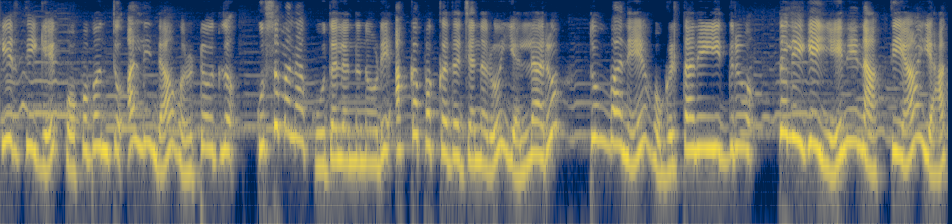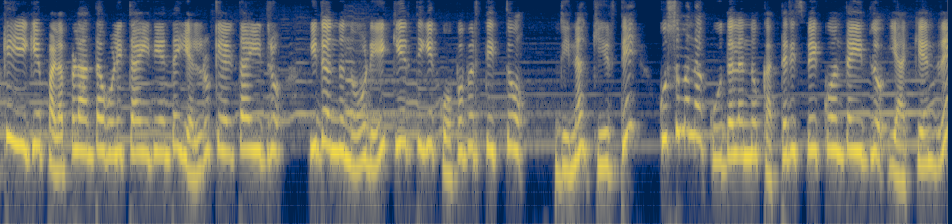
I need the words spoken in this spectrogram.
ಕೀರ್ತಿಗೆ ಕೋಪ ಬಂತು. ಅಲ್ಲಿಂದ ಹೊರಟೋದ್ಲು. ಕುಸುಮನ ಕೂದಲನ್ನು ನೋಡಿ ಅಕ್ಕಪಕ್ಕದ ಜನರು ಎಲ್ಲರೂ ತುಂಬಾನೇ ಹೊಗಳ್ತಾನೇ ಇದ್ರು. ಕೂದಲಿಗೆ ಏನೇನ್ ಆಗ್ತೀಯಾ? ಯಾಕೆ ಹೀಗೆ ಪಳಪಳ ಅಂತ ಹೊಳಿತಾ ಇದೆ ಅಂತ ಎಲ್ಲರೂ ಕೇಳ್ತಾ ಇದ್ರು. ಇದನ್ನು ನೋಡಿ ಕೀರ್ತಿಗೆ ಕೋಪ ಬರ್ತಿತ್ತು. ದಿನ ಕೀರ್ತಿ ಕುಸುಮನ ಕೂದಲನ್ನು ಕತ್ತರಿಸಬೇಕು ಅಂತ ಇದ್ಲು. ಯಾಕೆಂದ್ರೆ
